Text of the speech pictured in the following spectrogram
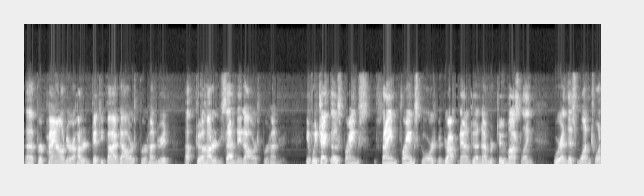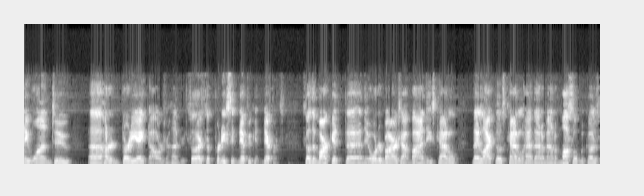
uh, per pound or $155 per hundred up to $170 per hundred. If we take those frames, same frame scores, but drop down to a number two muscling, we're in this 121 to uh, $138 a hundred. So there's a pretty significant difference. So the market uh, and the order buyers out buying these cattle, they like those cattle have that amount of muscle because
